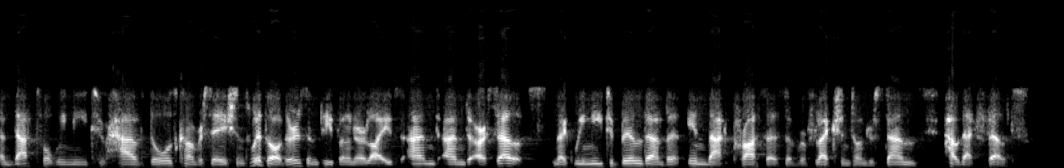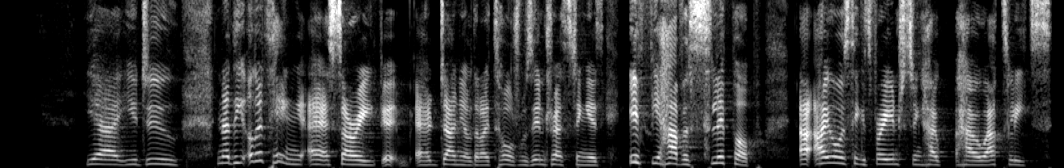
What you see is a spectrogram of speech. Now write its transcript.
And that's what we need to have those conversations with others and people in our lives and and ourselves. Like we need to build on the, in that process of reflection to understand how that felt yeah, you do. Now, the other thing, uh, sorry, uh, uh, Daniel, that I thought was interesting is if you have a slip up, I, I always think it's very interesting how, how athletes,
